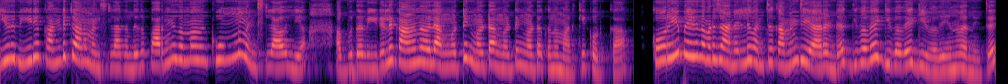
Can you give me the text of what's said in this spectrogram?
ഈ ഒരു വീഡിയോ കണ്ടിട്ടാണ് മനസ്സിലാക്കേണ്ടത്. പറഞ്ഞു തന്നാൽ നിങ്ങൾക്ക് ഒന്നും മനസ്സിലാവില്ല. അപ്പോൾ ഇതാ വീഡിയോയിൽ കാണുന്ന പോലെ അങ്ങോട്ടും ഇങ്ങോട്ടും അങ്ങോട്ടും ഇങ്ങോട്ടും ഒക്കെ ഒന്ന് മടക്കി കൊടുക്കുക കുറേ പേര് നമ്മുടെ ചാനലിൽ വന്നിട്ട് കമന്റ് ചെയ്യാറുണ്ട്. ഗിവ് അവേ ഗിവ് അവേ ഗിവ് അവേ എന്ന് പറഞ്ഞിട്ട്.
